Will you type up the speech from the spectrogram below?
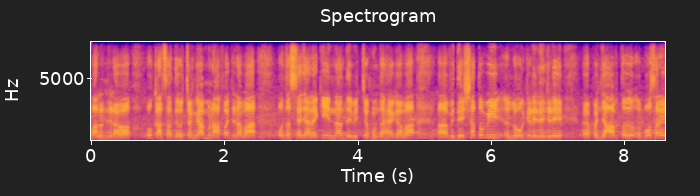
ਪਾਲਣ ਜਿਹੜਾ ਵਾ ਉਹ ਕਰ ਸਕਦੇ ਹੋ। ਚੰਗਾ ਮੁਨਾਫਾ ਜਿਹੜਾ ਵਾ ਉਹ ਦੱਸਿਆ ਜਾ ਰਿਹਾ ਕਿ ਇਹਨਾਂ ਦੇ ਵਿੱਚ ਹੁੰਦਾ ਹੈਗਾ ਵਾ। ਵਿਦੇਸ਼ਾਂ ਤੋਂ ਵੀ ਲੋਕ ਜਿਹੜੇ ਨੇ ਜਿਹੜੇ ਪੰਜਾਬ ਤੋਂ ਬਹੁਤ ਸਾਰੇ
